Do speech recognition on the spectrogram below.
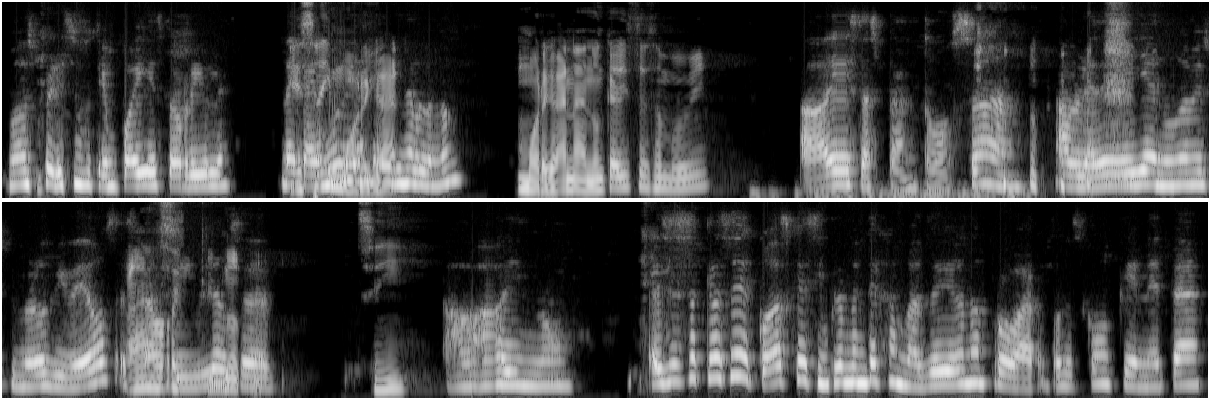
no desperdicien su tiempo ahí, está horrible. Me Esa y muy bien Morgan- Regina Blandón. Morgana, ¿nunca viste esa movie? Ay, está espantosa. Hablé de ella en uno de mis primeros videos. Está Ah, sí, horrible, no, o sea. Sí. Ay, no. Es esa clase de cosas que simplemente jamás debieron aprobar. O sea, es como que neta,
